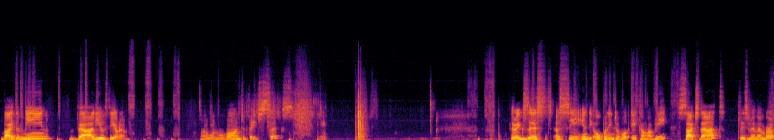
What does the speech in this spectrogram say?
by the mean value theorem, I will move on to page 6. There exists a C in the open interval a comma b such that, please remember,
